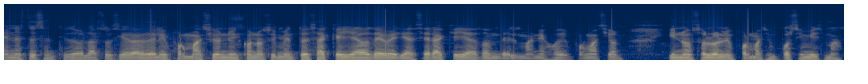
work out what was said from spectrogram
En este sentido, la sociedad de la información y el conocimiento es aquella o debería ser aquella donde el manejo de información, y no sólo la información por sí misma,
